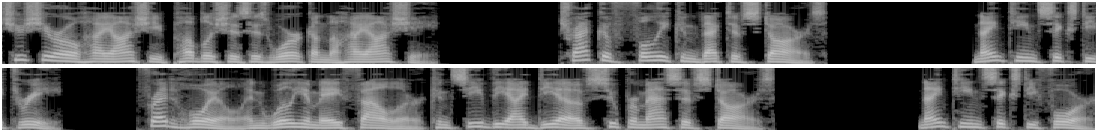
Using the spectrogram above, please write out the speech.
Chushiro Hayashi publishes his work on the Hayashi track of fully convective stars 1963 Fred Hoyle and William A. Fowler conceive the idea of supermassive stars. 1964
